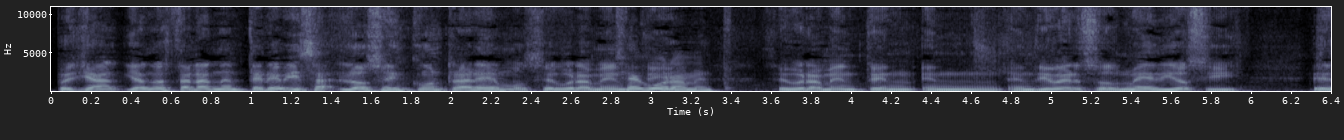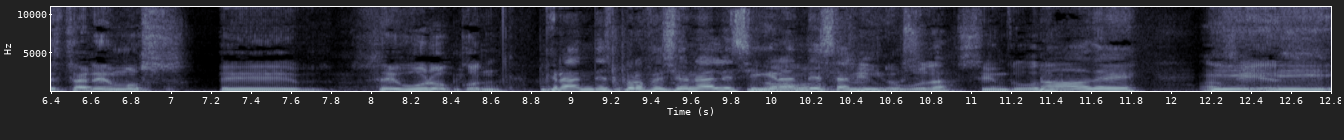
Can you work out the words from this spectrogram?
pues ya, ya no estarán en Televisa, los encontraremos seguramente. Seguramente. Seguramente en, en, en diversos medios y estaremos eh, seguro con... Grandes profesionales y No, grandes amigos. Sin duda, sin duda. No, de... Y, y,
